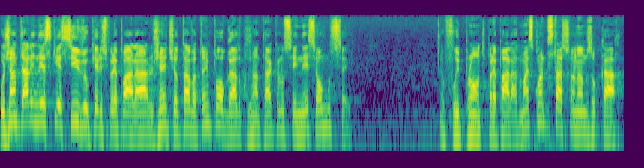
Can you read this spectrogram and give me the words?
O jantar inesquecível que eles prepararam, gente, eu estava tão empolgado com o jantar que eu não sei nem se eu almocei. Eu fui pronto, preparado. Mas quando estacionamos o carro,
